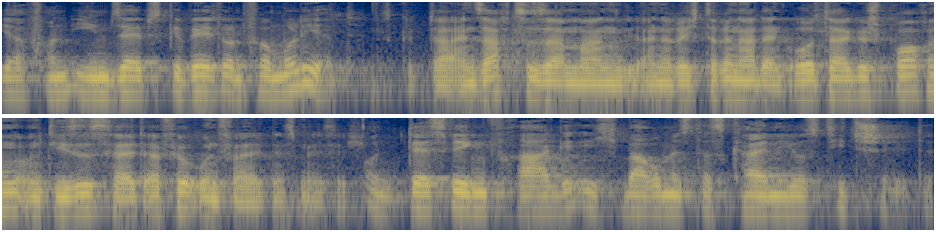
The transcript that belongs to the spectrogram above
ja von ihm selbst gewählt und formuliert. Es gibt da einen Sachzusammenhang. Eine Richterin hat ein Urteil gesprochen und dieses hält er für unverhältnismäßig. Und deswegen frage ich, warum ist das keine Justizschelte?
